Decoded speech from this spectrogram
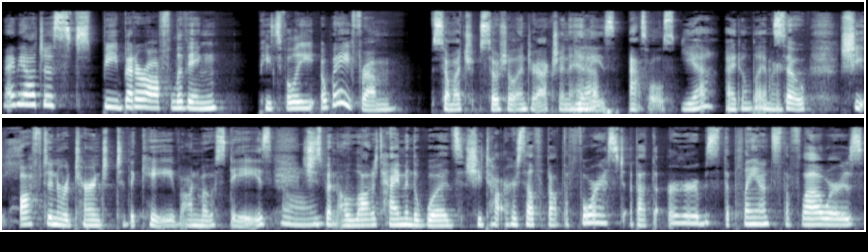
Maybe I'll just be better off living peacefully away from so much social interaction and these assholes. yeah, I don't blame her. So she often returned to the cave on most days. Aw. She spent a lot of time in the woods. She taught herself about the forest, about the herbs, the plants, the flowers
